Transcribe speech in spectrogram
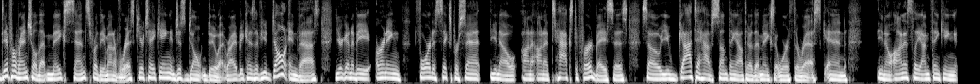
differential that makes sense for the amount of risk you're taking just don't do it right? Because if you don't invest you're going to be earning 4 to 6% you know on a, on a tax deferred basis. So you've got to have something out there that makes it worth the risk. And you know honestly i'm thinking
